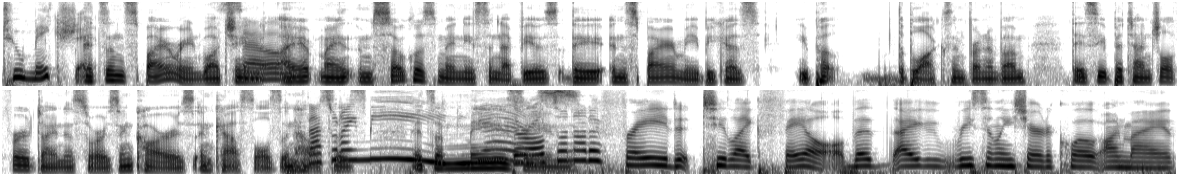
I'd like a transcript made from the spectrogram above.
to make shit. It's inspiring watching. So- I my I'm so close to my niece and nephews. They inspire me because you put the blocks in front of them. They see potential for dinosaurs and cars and castles and houses. That's what I mean. It's amazing. They're also not afraid to like fail. That I recently shared a quote on my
